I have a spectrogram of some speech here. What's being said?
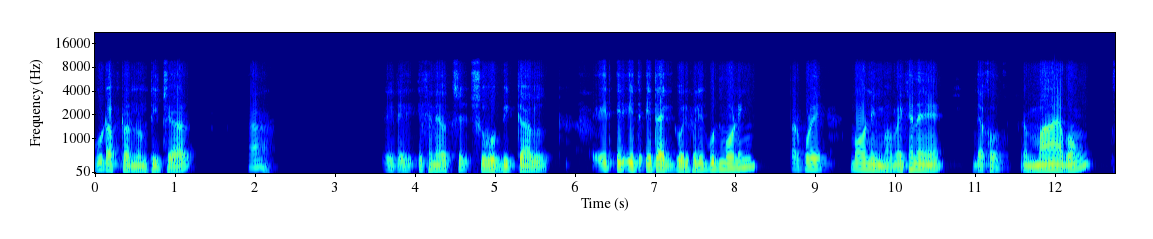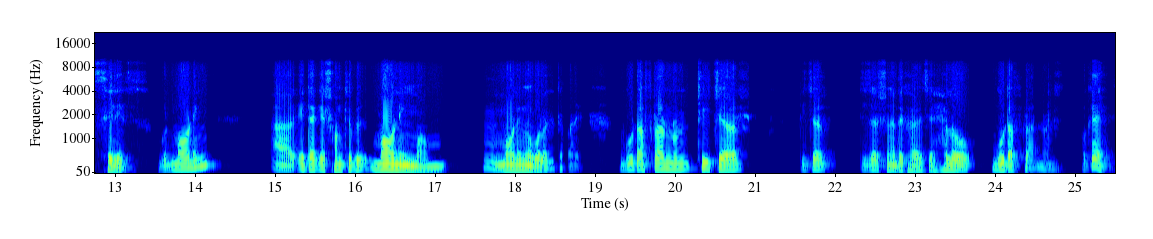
গুড আফটারনুন, টিচার। হ্যাঁ? এখানে হচ্ছে শুভ বিকাল। এটা আগে করে ফেলি। Good morning. তারপরে, মর্নিং মাম। এখানে দেখো, মা এবং ছেলের, গুড মর্নিং। আর এটাকে সংক্ষেপে, মর্নিং মম। মর্নিংও বলা যেতে পারে। গুড আফটারনুন, টিচার। টিচার, টিচারের সঙ্গে দেখা হয়েছে, হ্যালো, গুড আফটারনুন। ওকে?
